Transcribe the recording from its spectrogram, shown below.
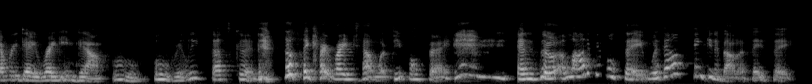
every day writing down, oh, oh, really? That's good. like I write down what people say. And so a lot of people say, without thinking about it, they say,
